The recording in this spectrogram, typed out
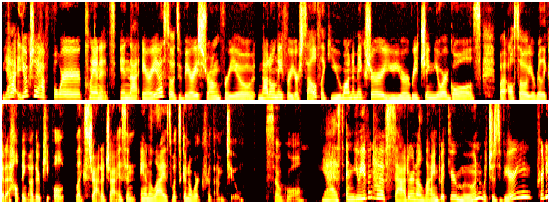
Yeah, you actually have four planets in that area. So it's very strong for you, not only for yourself, like you want to make sure you're reaching your goals, but also you're really good at helping other people like strategize and analyze what's going to work for them too. So cool. Yes. And you even have Saturn aligned with your moon, which is very pretty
